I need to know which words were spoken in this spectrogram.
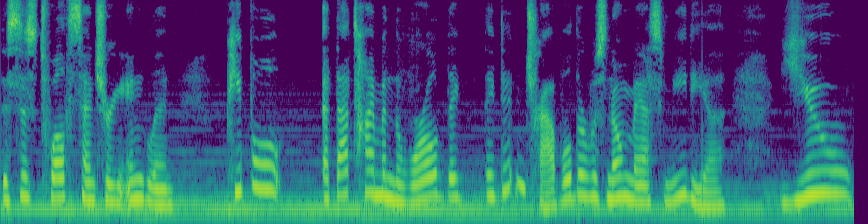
this is 12th century England. People at that time in the world, they, they didn't travel. There was no mass media. You,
